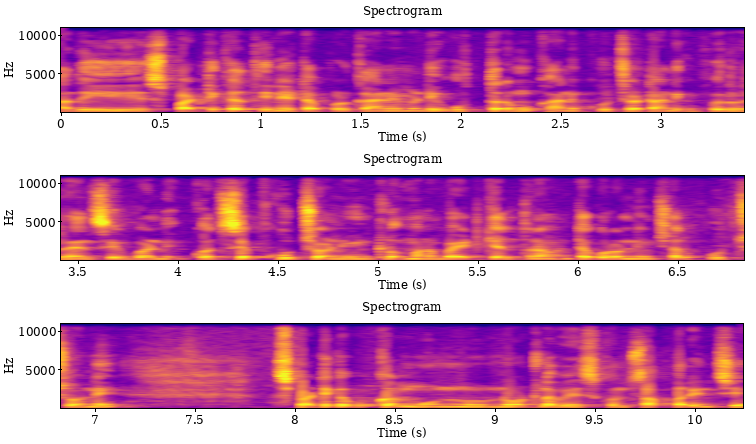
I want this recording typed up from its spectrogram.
అది స్పటిక తినేటప్పుడు కానివ్వండి ఉత్తర ముఖానికి కూర్చోటానికి ప్రిఫరెన్స్ ఇవ్వండి. కొద్దిసేపు కూర్చోండి ఇంట్లో. మనం బయటకు వెళ్తున్నామంటే ఒక రెండు నిమిషాలు కూర్చొని స్ఫటిక బుక్కలు మూడు నోట్లో వేసుకొని సప్పరించి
